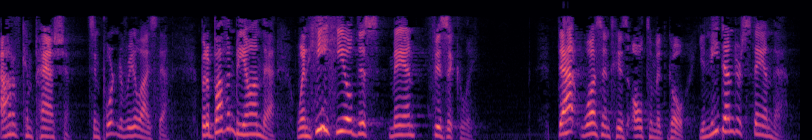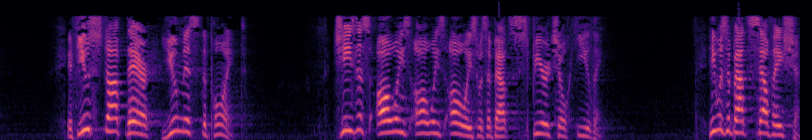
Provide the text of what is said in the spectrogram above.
out of compassion. It's important to realize that. But above and beyond that, when he healed this man physically, that wasn't his ultimate goal. You need to understand that. If you stop there, you miss the point. Jesus always, always, always was about spiritual healing. He was about salvation.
